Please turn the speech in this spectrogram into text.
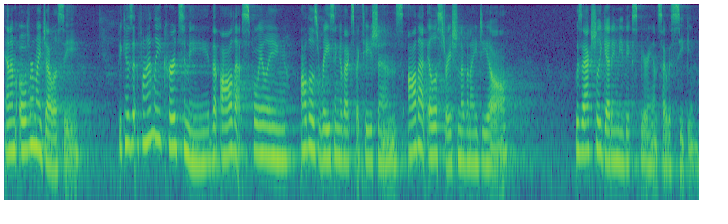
and I'm over my jealousy, because it finally occurred to me that all that spoiling, all those raising of expectations, all that illustration of an ideal was actually getting me the experience I was seeking.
